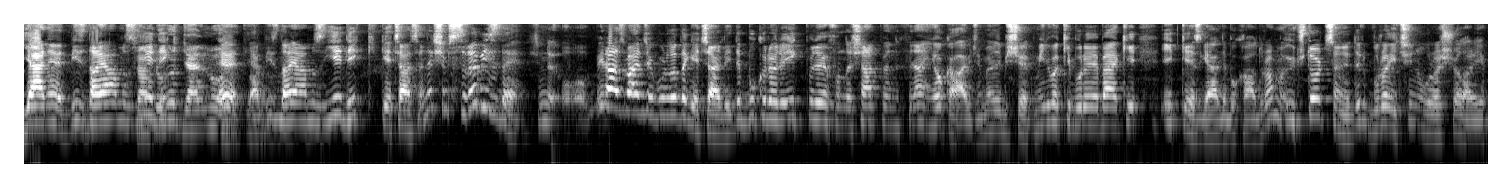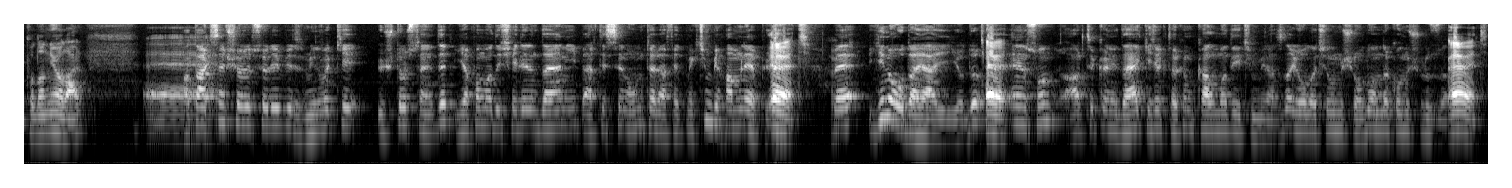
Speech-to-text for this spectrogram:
Yani evet biz dayağımızı Şampiyonluk yedik. gelme oranı. Evet ya biz dayağımızı yedik geçen sene. Şimdi sıra bizde. Şimdi o biraz bence burada da geçerliydi. Booker öyle ilk playoff'unda şampiyonluk falan yok abicim. Öyle bir şey yok. Milwaukee buraya belki ilk kez geldi bu kadro ama 3-4 senedir bura için uğraşıyorlar, yapılanıyorlar. Ee, Hatta aksine şöyle söyleyebiliriz. Milwaukee 3-4 senedir yapamadığı şeylerin dayağını yiyip ertesi sene onu telafi etmek için bir hamle yapıyor. Evet. Ve yine o dayağı yiyordu. Evet. En son artık hani dayak yiyecek takım kalmadığı için biraz da yol açılmış oldu. Onu da konuşuruz zaten. Evet.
